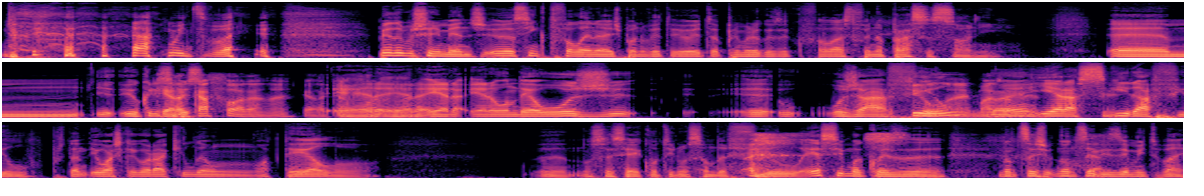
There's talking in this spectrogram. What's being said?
muito bem. Pedro Buxeri Mendes, assim que te falei na Expo 98, a primeira coisa que falaste foi na Praça Sony. Um, eu, eu queria que era cá fora, não é? Era, era, fora, era, era, era, onde é hoje. Uh, hoje há a fil, é? não é? e era a seguir à fil. Portanto, eu acho que agora aquilo é um hotel. Ou, uh, não sei se é a continuação da fil. É assim uma coisa. Não te sei, não te sei dizer muito bem.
